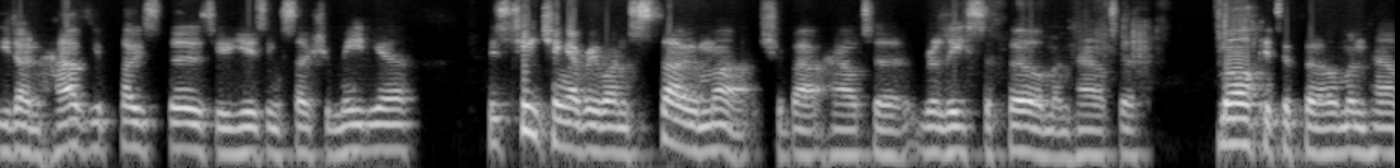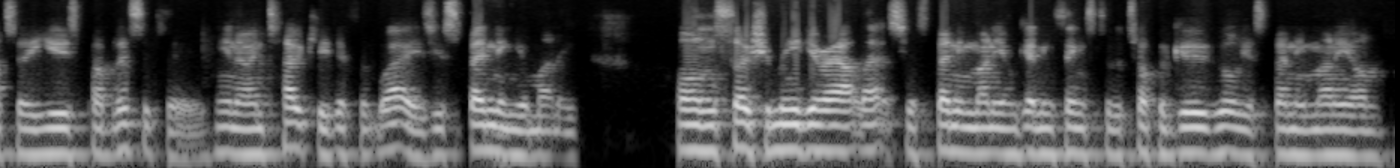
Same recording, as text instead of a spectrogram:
you don't have your posters. You're using social media. It's teaching everyone so much about how to release a film and how to market a film and how to use publicity. You know, in totally different ways. You're spending your money on social media outlets. You're spending money on getting things to the top of Google. You're spending money on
